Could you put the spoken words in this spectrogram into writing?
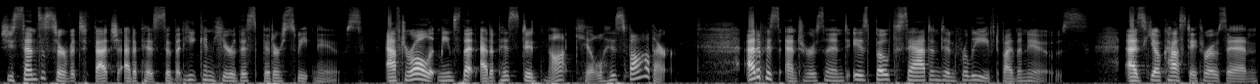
She sends a servant to fetch Oedipus so that he can hear this bittersweet news. After all, it means that Oedipus did not kill his father. Oedipus enters and is both saddened and relieved by the news as Iocaste throws in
